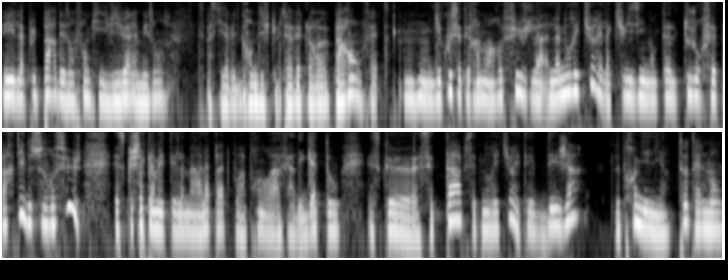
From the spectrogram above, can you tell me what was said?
Et la plupart des enfants qui vivaient à la maison, c'est parce qu'ils avaient de grandes difficultés avec leurs euh, parents en fait. Mhm. Du coup, c'était vraiment un refuge. La, la nourriture et la cuisine ont-elles toujours fait partie de ce refuge? Est-ce que chacun mettait la main à la pâte pour apprendre à faire des gâteaux? Est-ce que cette table, cette nourriture était déjà le premier lien Totalement.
